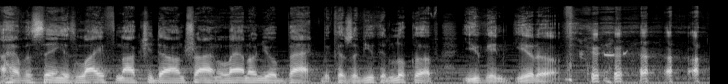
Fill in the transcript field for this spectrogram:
I have a saying is life knocks you down, try and land on your back because if you can look up, you can get up.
